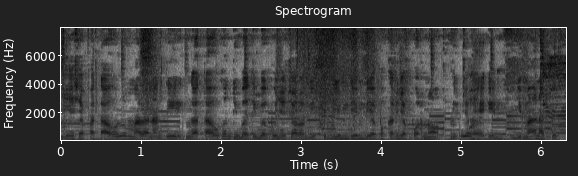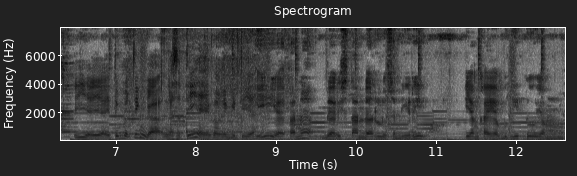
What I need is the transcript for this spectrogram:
Ya siapa tahu lu malah nanti nggak tahu kan tiba-tiba punya calon istri diem-diem dia pekerja porno lu ceraiin gimana tuh? Iya ya itu berarti nggak nggak setia ya kalau kayak gitu ya? Iya karena dari standar lu sendiri yang kayak begitu yang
